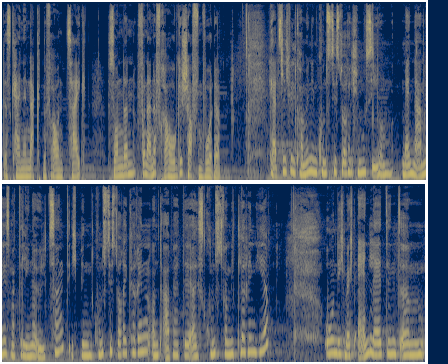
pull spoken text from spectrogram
das keine nackten Frauen zeigt, sondern von einer Frau geschaffen wurde. Herzlich willkommen im Kunsthistorischen Museum. Mein Name ist Magdalena Oelzand. Ich bin Kunsthistorikerin und arbeite als Kunstvermittlerin hier. Und ich möchte einleitend ähm,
